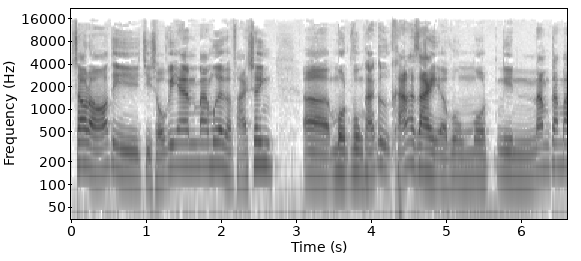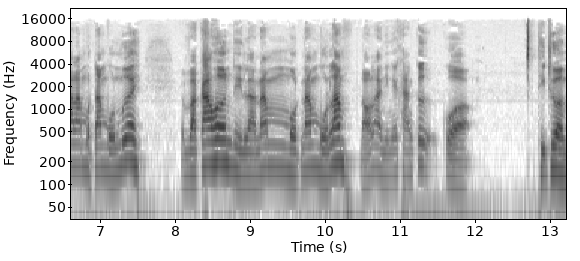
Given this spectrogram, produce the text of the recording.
sau đó thì chỉ số VN30 và phái sinh à, một vùng kháng cự khá là dày ở vùng 1535 140 và cao hơn thì là năm 1545 đó là những cái kháng cự của thị trường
